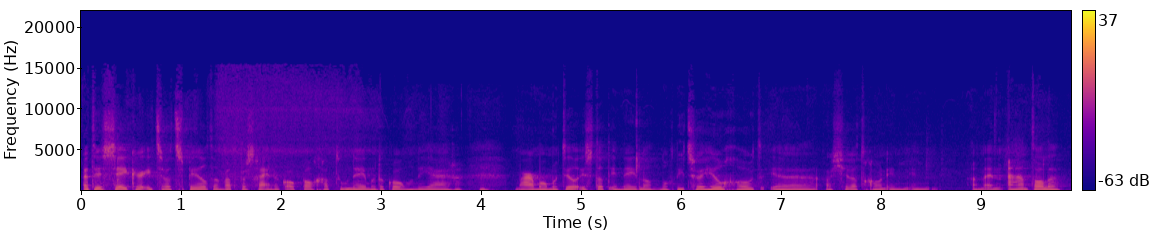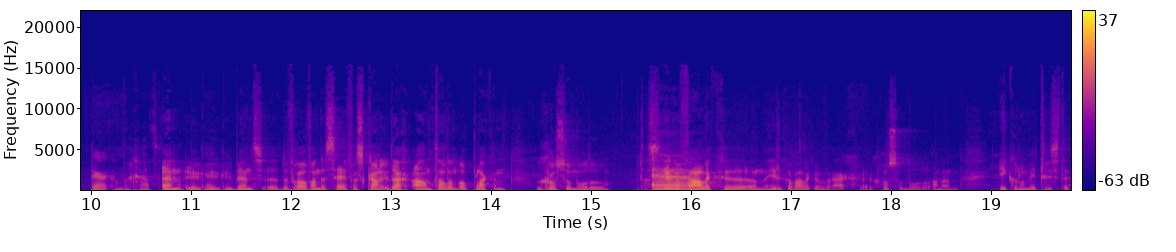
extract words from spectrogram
Het is zeker iets wat speelt en wat waarschijnlijk ook wel gaat toenemen de komende jaren. Hm. Maar momenteel is dat in Nederland nog niet zo heel groot uh, als je dat gewoon in, in, aan aantallen werkenden gaat En u, u, u, bent de vrouw van de cijfers. Kan u daar aantallen op plakken, grosso modo? Dat is heel gevaarlijk, uh, een hele gevaarlijke vraag, uh, grosso modo, aan een econometriste.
